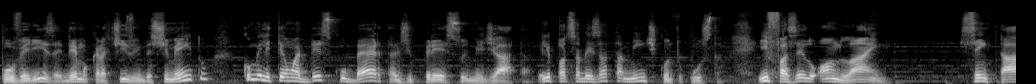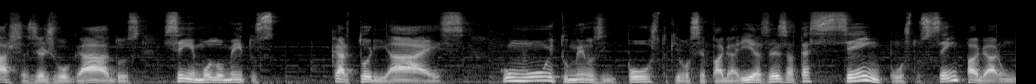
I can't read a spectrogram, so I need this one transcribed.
pulveriza e democratiza o investimento, como ele tem uma descoberta de preço imediata. Ele pode saber exatamente quanto custa e fazê-lo online, sem taxas de advogados, sem emolumentos cartoriais, com muito menos imposto que você pagaria, às vezes até sem imposto, sem pagar um,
